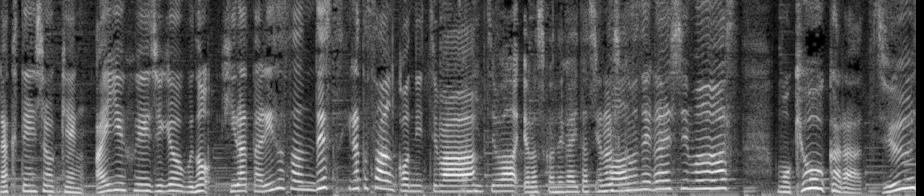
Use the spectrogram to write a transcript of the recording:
楽天証券 IFA 事業部の平田理沙さんです。平田さん、こんにちは。こんにちは。よろしくお願いいたします。よろしくお願いします。もう今日から12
